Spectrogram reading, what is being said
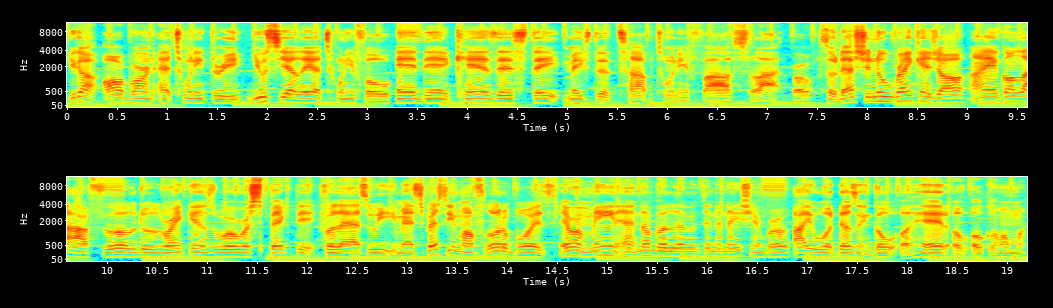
You got Auburn at 23. UCLA at 24. And then Kansas State makes the the top 25 slot, bro. So that's your new rankings, y'all. I ain't gonna lie, I feel the rankings were respected for last week, man. Especially my Florida boys. They remain at number 11th in the nation, bro. Iowa doesn't go ahead of Oklahoma.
